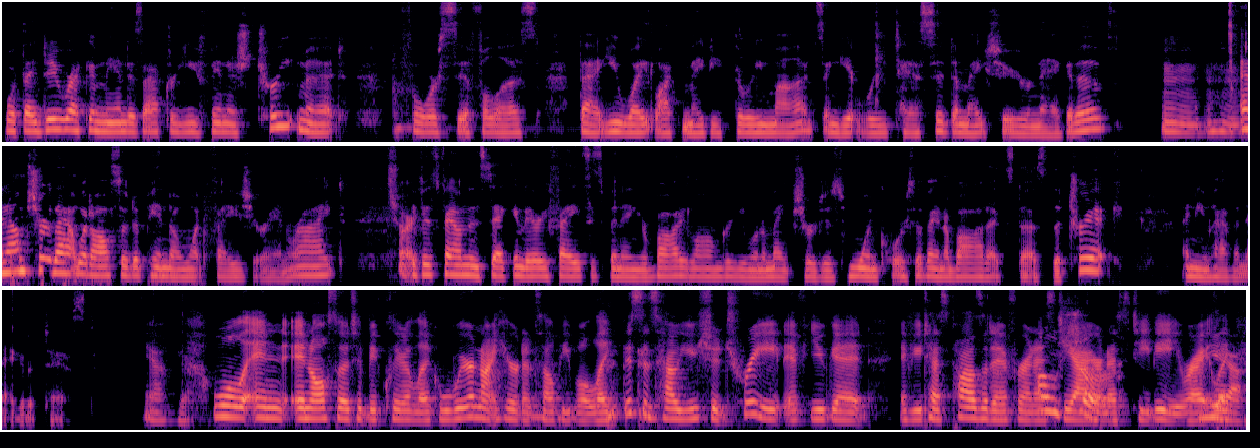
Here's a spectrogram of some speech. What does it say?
what they do recommend is after you finish treatment for syphilis that you wait like maybe 3 months and get retested to make sure you're negative. Mm, mhm. And I'm sure that would also depend on what phase you're in, right? Sure. If it's found in secondary phase, it's been in your body longer, you want to make sure just one course of antibiotics does the trick and you have a negative test. Yeah. Yeah. Well, and and also to be clear, like we're not here to tell mm-hmm. people like this is how you should treat if you get if you test positive for an Oh, STI or an. STD, right? Like Yeah.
